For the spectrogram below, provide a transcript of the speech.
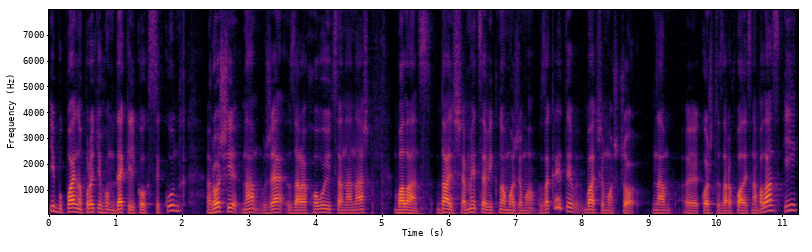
і буквально протягом декількох секунд гроші нам вже зараховуються на наш баланс. Далі ми це вікно можемо закрити. Бачимо, що нам е, кошти зарахувались на баланс, і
